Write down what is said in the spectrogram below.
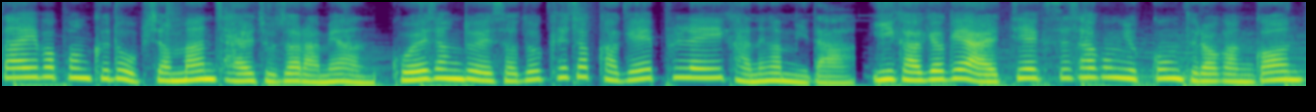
사이버펑크도 옵션만 잘 조절하면 고해상도에서도 쾌적하게 플레이 가능합니다. 이 가격에 RTX 4060 들어간 건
